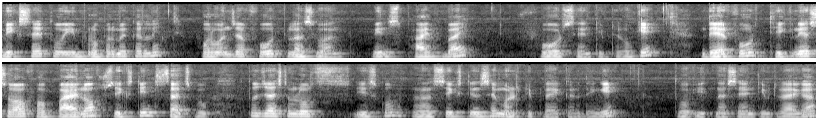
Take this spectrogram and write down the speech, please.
मिक्स है तो इम्प्रॉपर में कर लें। फोर वन जब four plus one means five by four centimetre okay there four thickness of a pile of 16 such book तो जस्ट हम लोग इसको सिक्सटीन से मल्टीप्लाई कर देंगे तो इतना सेंटीमीटर आएगा।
